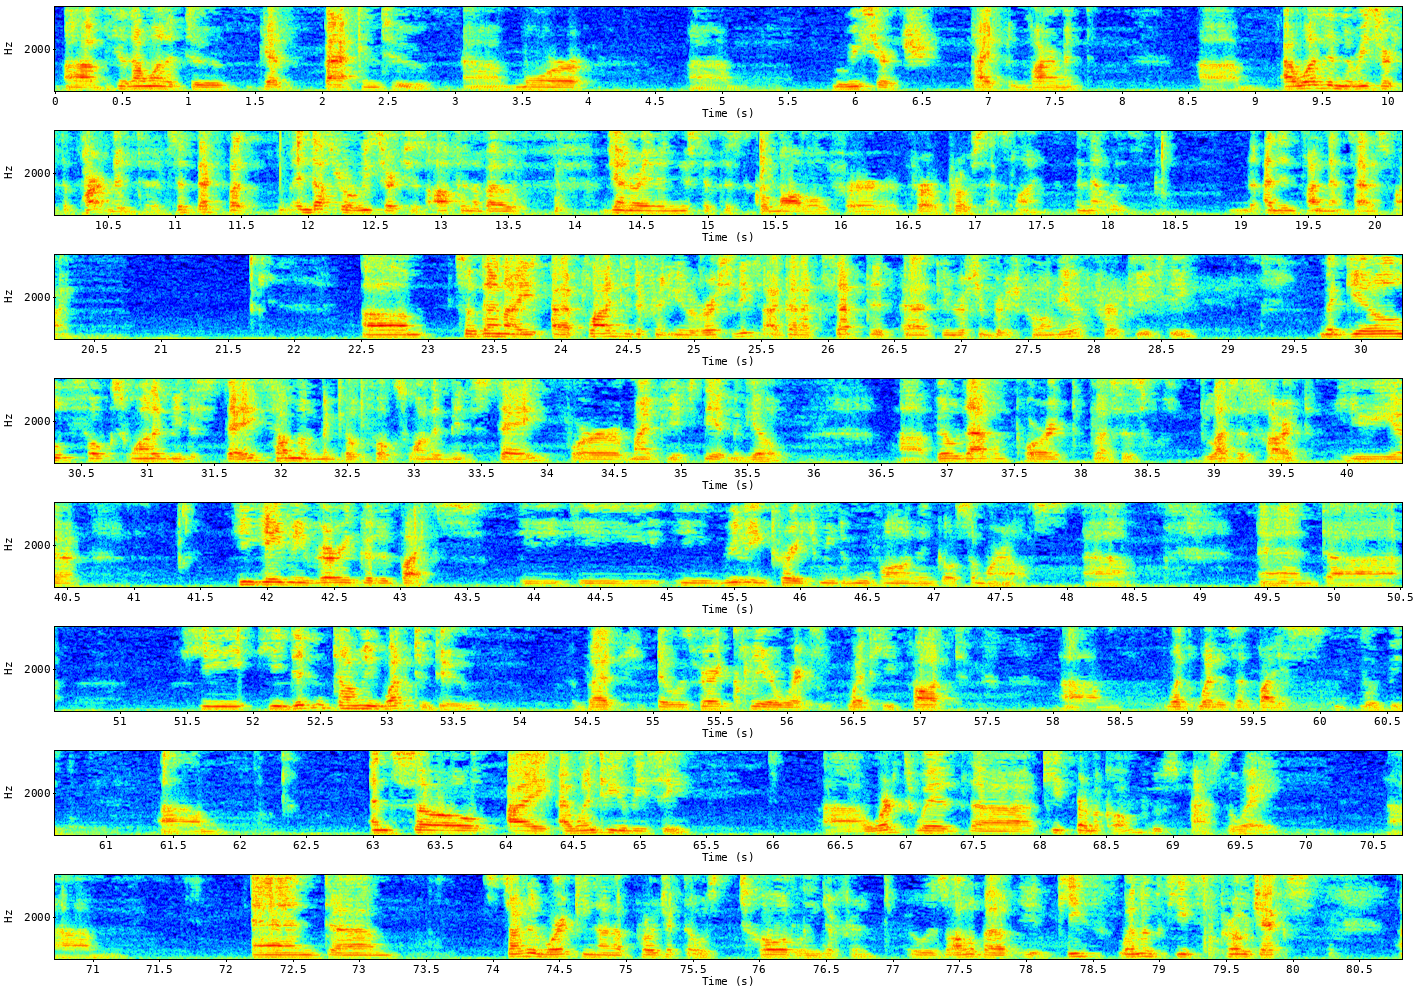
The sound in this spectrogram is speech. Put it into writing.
uh, because I wanted to get back into uh, more um, research type environment. Um, I was in the research department at Sidbec, but industrial research is often about generating a new statistical model for, for a process line. And that was, I didn't find that satisfying. Um, so then I, I, applied to different universities. I got accepted at the University of British Columbia for a PhD. McGill folks wanted me to stay. Some of McGill folks wanted me to stay for my PhD at McGill. Uh, Bill Davenport, bless his, bless his heart, he, uh, he gave me very good advice. He, he, he really encouraged me to move on and go somewhere else. Uh, and uh, he he didn't tell me what to do, but it was very clear where he, what he thought, um, what what his advice would be. Um, and so I I went to UBC, uh, worked with uh, Keith Brimacombe, who's passed away, um, and um, started working on a project that was totally different. It was all about Keith. One of Keith's projects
